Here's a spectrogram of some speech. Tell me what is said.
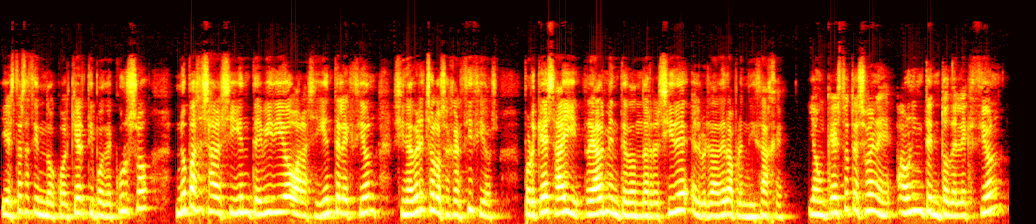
y estás haciendo cualquier tipo de curso, no pases al siguiente vídeo o a la siguiente lección sin haber hecho los ejercicios, porque es ahí realmente donde reside el verdadero aprendizaje. Y aunque esto te suene a un intento de lección,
